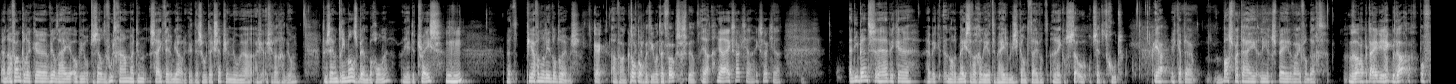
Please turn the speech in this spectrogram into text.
En aanvankelijk eh, wilde hij ook weer op dezelfde voet gaan. Maar toen zei ik tegen hem, ja, dan kun je goed Exception noemen eh, als je, als je dat gaat doen. Toen zijn we een driemansband begonnen. Die heette Trace. Mhm. Met Pierre van der Linden op drums. Kijk, Aanvankelijk. toch nog met iemand uit Focus gespeeld. Ja, ja, exact, ja, exact, ja. En die bands eh, heb, ik, heb ik nog het meeste van geleerd in mijn hele muzikantentijd. Want Rick was zo ontzettend goed. Ja, Ik heb daar baspartijen leren spelen waar ik van dacht... Dat waren partijen partij die Rick bedacht? Of,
